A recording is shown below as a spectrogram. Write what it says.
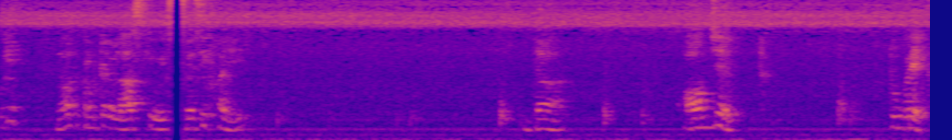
okay now the computer will ask you specify the object to break.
